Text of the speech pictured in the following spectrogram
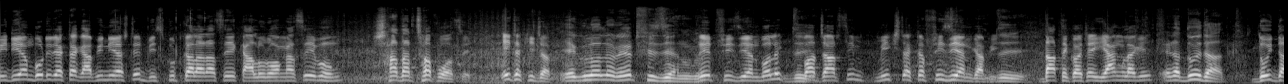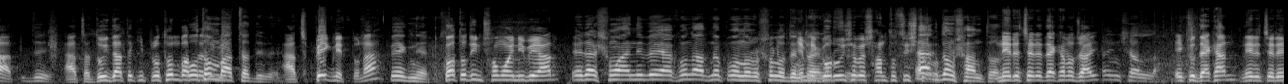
মিডিয়াম বডির একটা গাভি নিয়ে আসলেন বিস্কুট কালার আছে কালো রং আছে এবং সাদার ছাপও আছে। এটা কি জাত? এগুলো হলো রেড ফ্রিজিয়ান রেড ফ্রিজিয়ান বলে বা জার্সি মিক্সড একটা ফ্রিজিয়ান জি। দাঁতে কয়টা ইয়াং লাগে? এটা দুই দাঁত। দুই দাঁত? জি। আচ্ছা দুই দাঁতে কি প্রথম বাচ্চা প্রথম বাচ্চা দিবে। আচ্ছা প্রেগনেন্ট তো না? প্রেগনেন্ট কতদিন সময় নিবে আর? এটা সময় নিবে এখন আপনার পনেরো ষোলো দিন এমনি গরু হিসেবে শান্ত শান্তশিষ্ট? একদম শান্ত। নেড়ে চেড়ে দেখানো যায়? ইনশাল্লাহ। একটু দেখান নেড়ে চেড়ে।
